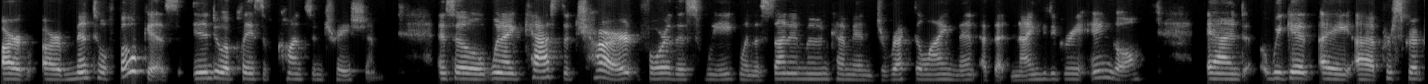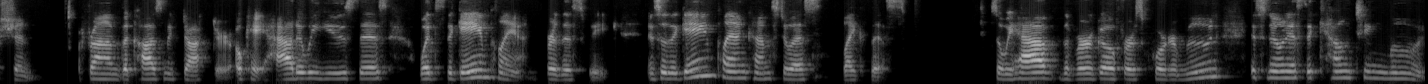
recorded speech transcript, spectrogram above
our, our mental focus into a place of concentration. And so when I cast the chart for this week, when the sun and moon come in direct alignment at that 90 degree angle, and we get a, a prescription from the cosmic doctor. Okay, how do we use this? What's the game plan for this week? And so the game plan comes to us like this. So we have the Virgo first quarter moon. It's known as the counting moon.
